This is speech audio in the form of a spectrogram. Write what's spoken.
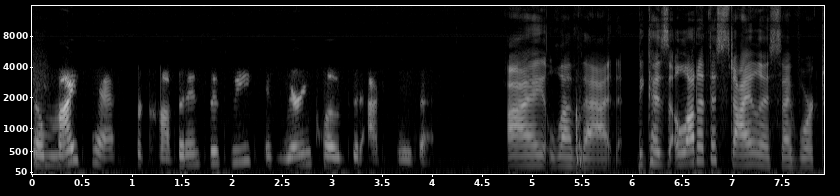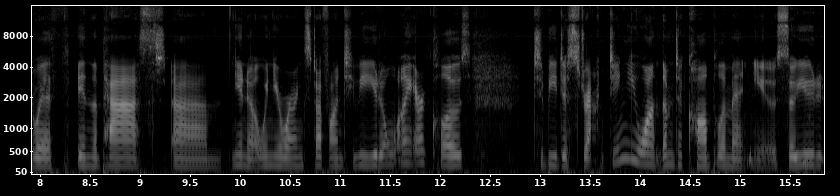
So my tip for confidence this week is wearing clothes that actually fit. I love that because a lot of the stylists I've worked with in the past, um, you know, when you're wearing stuff on TV, you don't want your clothes to be distracting. You want them to complement you. So you,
